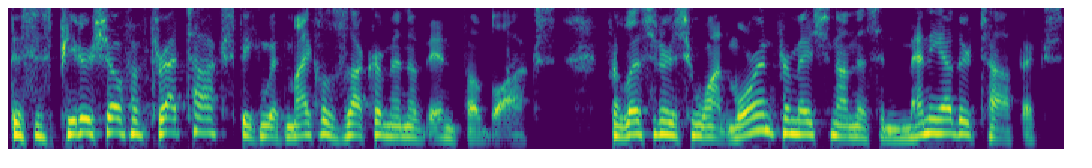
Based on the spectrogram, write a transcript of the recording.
this is Peter Schoaf of Threat Talk speaking with Michael Zuckerman of Infoblox. For listeners who want more information on this and many other topics,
